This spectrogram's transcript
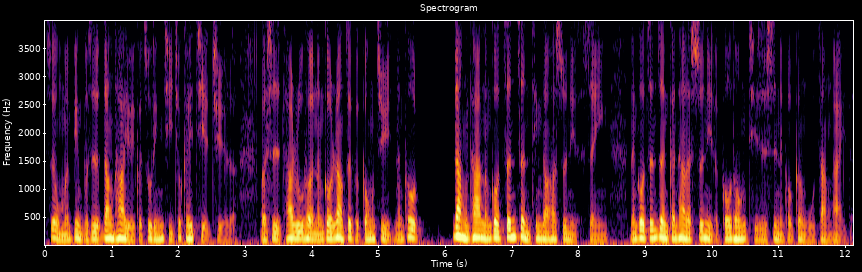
所以我们并不是让他有一个助听器就可以解决了，而是他如何能够让这个工具能够让他能够真正听到他孙女的声音，能够真正跟他的孙女的沟通，其实是能够更无障碍的。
